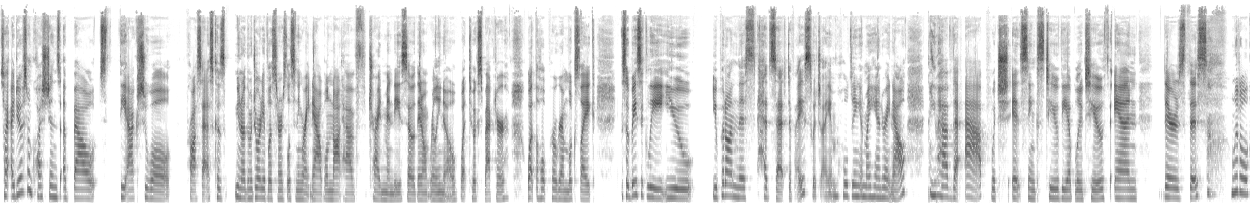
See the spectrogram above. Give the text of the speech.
So I, I do have some questions about the actual process because you know the majority of listeners listening right now will not have tried Mendi so they don't really know what to expect or what the whole program looks like. So basically you you put on this headset device which i am holding in my hand right now. You have the app which it syncs to via bluetooth and there's this little,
